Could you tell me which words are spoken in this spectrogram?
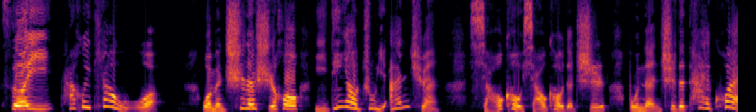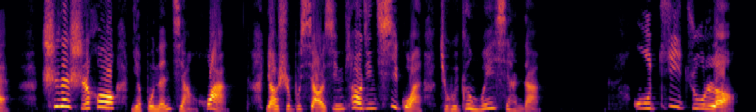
所以它会跳舞。我们吃的时候一定要注意安全，小口小口的吃，不能吃得太快。”吃的时候也不能讲话，要是不小心跳进气管，就会更危险的。我记住了。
